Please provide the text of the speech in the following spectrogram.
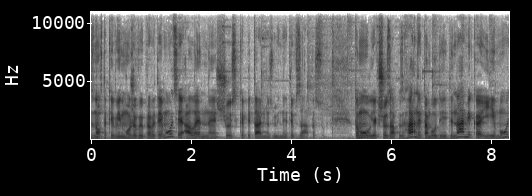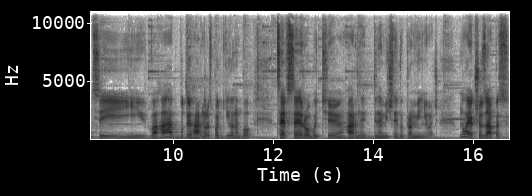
знов таки він може виправити емоції, але не щось капітально змінити в запису. Тому, якщо запис гарний, там буде і динаміка, і емоції, і вага буде гарно розподілена, бо це все робить е, гарний динамічний випромінювач. Ну а якщо запис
